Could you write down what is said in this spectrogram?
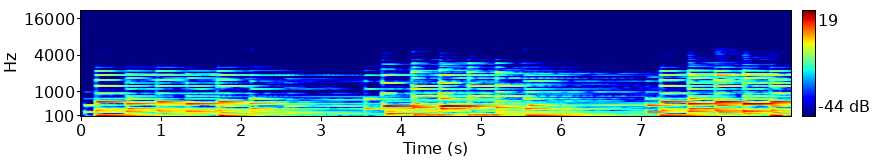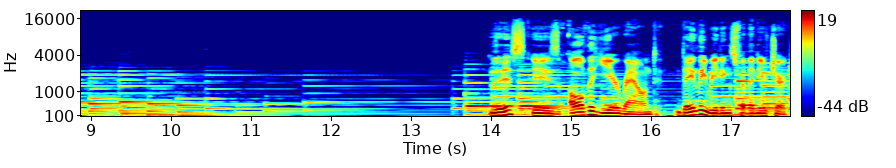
This is All the Year Round Daily Readings for the New Church.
